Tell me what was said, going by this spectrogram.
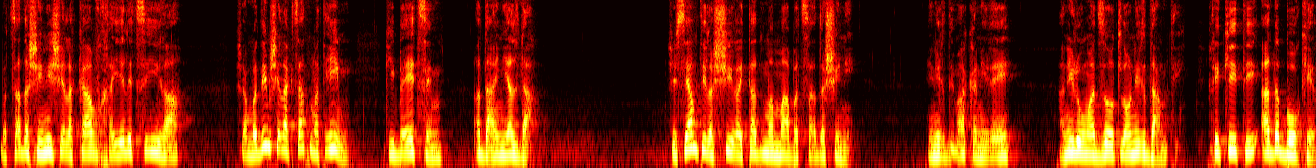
בצד השני של הקו חיילת צעירה, שהמדים שלה קצת מתאים, כי בעצם עדיין ילדה. כשסיימתי לשיר הייתה דממה בצד השני. היא נרדמה כנראה, אני לעומת זאת לא נרדמתי. חיכיתי עד הבוקר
